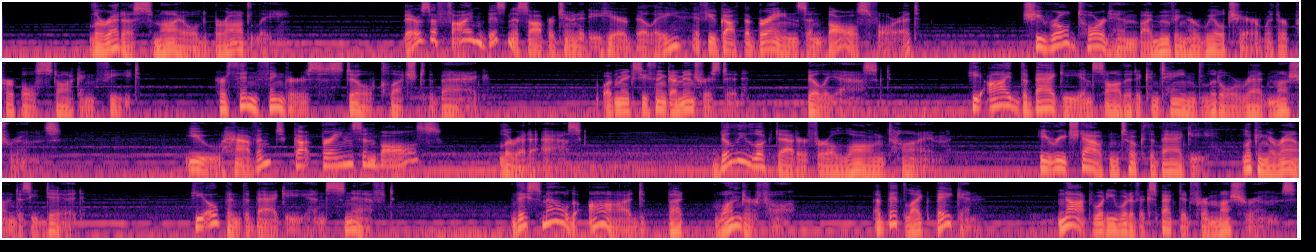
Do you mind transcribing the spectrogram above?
Loretta smiled broadly. There's a fine business opportunity here, Billy, if you've got the brains and balls for it. She rolled toward him by moving her wheelchair with her purple stocking feet. Her thin fingers still clutched the bag. What makes you think I'm interested? Billy asked. He eyed the baggie and saw that it contained little red mushrooms. You haven't got brains and balls? Loretta asked. Billy looked at her for a long time. He reached out and took the baggie, looking around as he did. He opened the baggie and sniffed. They smelled odd, but wonderful. A bit like bacon. Not what he would have expected from mushrooms.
